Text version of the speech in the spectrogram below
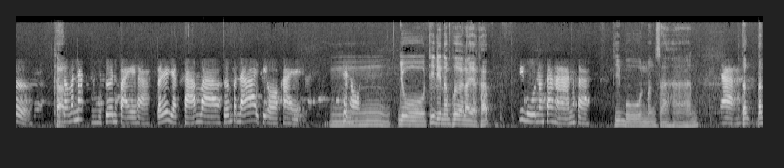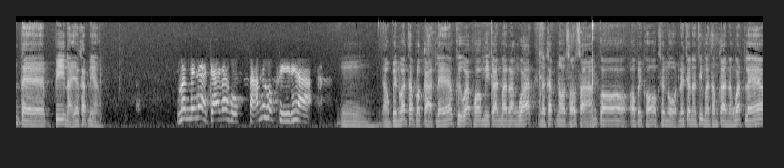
อ ครับแต่มันนักเกินไปค่ะ ก็เลยอยากถามว่าเพิ่งปันได้ที่ออกให้ อืมโฉนดอยู่ที่ดินอำเภออะไรอะครับ พี่บูนนังทหารค่ะ พี่บูนมังสาหาร จ้าตั้งตั้งแต่ปีไหนอะครับเนี่ย มันไม่แน่ใจว่าหกสามหรือหกสี่นี่แหละอืมเอาเป็นว่าถ้าประกาศแล้ว คือว่าพอมีการมารังวัดนะครับนสสามกเอาไปขอออกโฉนด และเจ้าหน้าที่มาทำการรังวัดแล้ว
